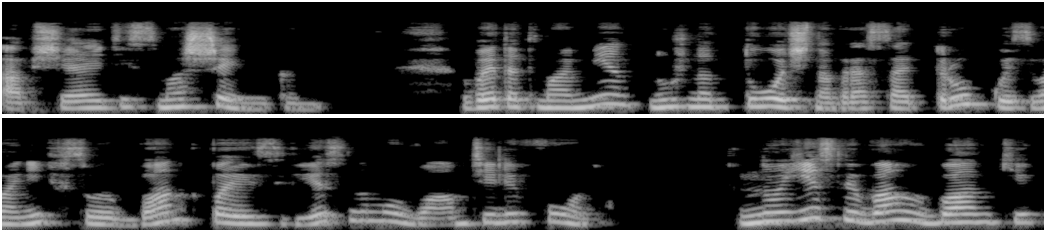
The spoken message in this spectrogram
общаетесь с мошенниками. В этот момент нужно точно бросать трубку и звонить в свой банк по известному вам телефону. Но если вам в банке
